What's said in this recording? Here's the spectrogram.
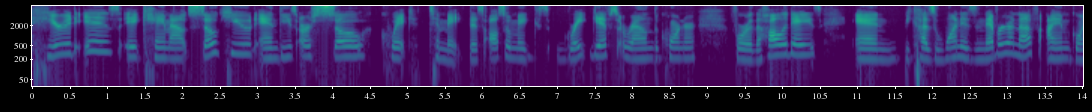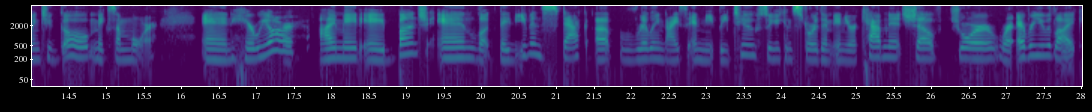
here it is. It came out so cute and these are so quick to make. This also makes great gifts around the corner for the holidays. And because one is never enough, I am going to go make some more. And here we are. I made a bunch and look, they even stack up really nice and neatly too, so you can store them in your cabinet, shelf, drawer, wherever you would like.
